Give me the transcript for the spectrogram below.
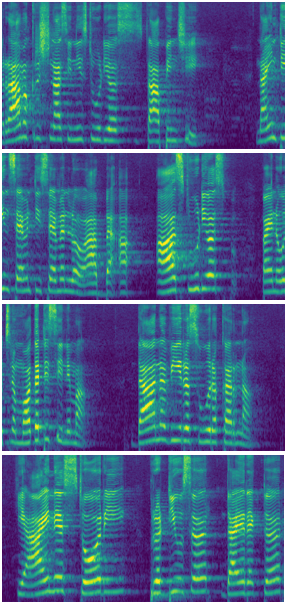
రామకృష్ణ సినీ స్టూడియోస్ స్థాపించి నైన్టీన్ సెవెంటీ సెవెన్లో ఆ బ్యా- ఆ- స్టూడియోస్ పైన వచ్చిన మొదటి సినిమా దానవీర సూరకర్ణకి ఆయనే స్టోరీ ప్రొడ్యూసర్ డైరెక్టర్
